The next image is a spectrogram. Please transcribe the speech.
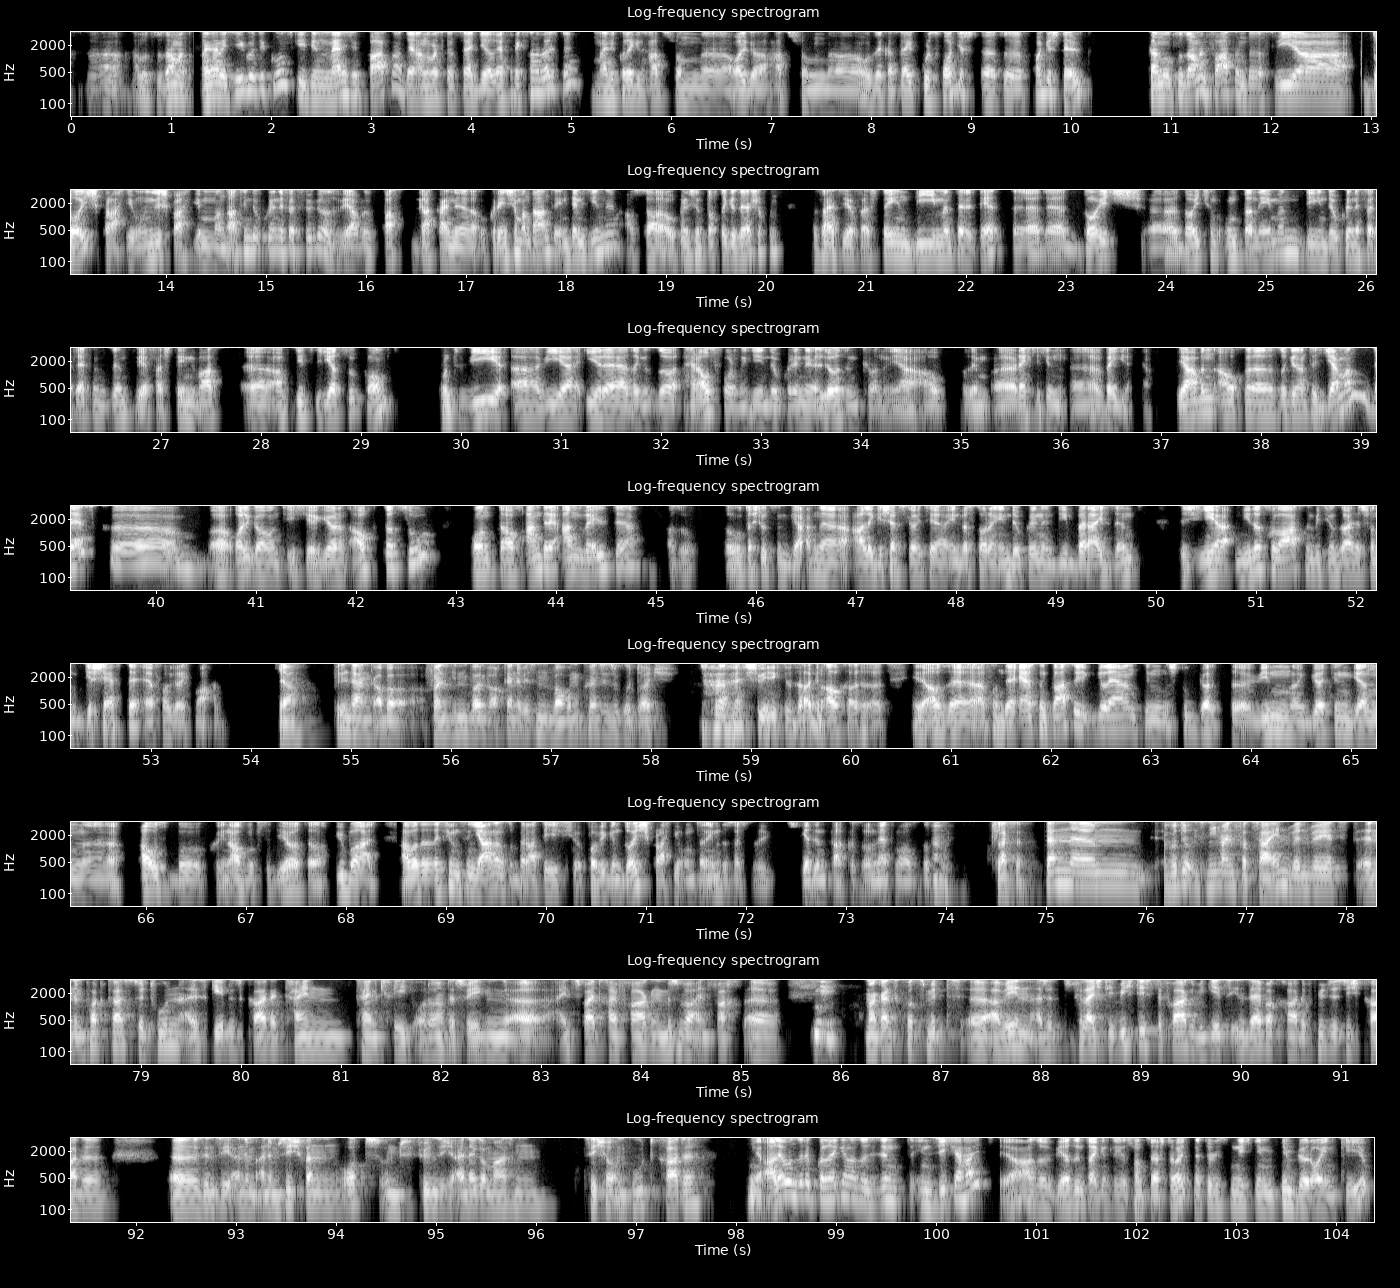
Hallo zusammen. Mein Name ist Igor Dikunski, ich bin Managing Partner der Anwaltskanzlei DLF Rechtsanwälte. Meine Kollegin hat schon, uh, Olga hat schon uh, unsere Kanzlei kurz vorgest vorgestellt. Ich kann nur zusammenfassen, dass wir deutschsprachige und englischsprachige Mandate in der Ukraine verfügen. Also wir haben fast gar keine ukrainische Mandate in dem Sinne, außer ukrainischen Tochtergesellschaften. Das heißt, wir verstehen die Mentalität der, der Deutsch, äh, deutschen Unternehmen, die in der Ukraine vertreten sind. Wir verstehen, was äh, auf sie hier zukommt und wie äh, wir ihre sagen wir so, Herausforderungen in der Ukraine lösen können, ja, auf dem äh, rechtlichen äh, Wege. Ja. Wir haben auch äh, sogenannte German Desk. Äh, äh, Olga und ich gehören auch dazu und auch andere Anwälte, also unterstützen gerne alle Geschäftsleute, Investoren in der Ukraine, die bereit sind, sich hier niederzulassen, beziehungsweise schon Geschäfte erfolgreich machen. Ja, vielen Dank. Aber von Ihnen wollen wir auch gerne wissen, warum können Sie so gut Deutsch? Schwierig zu sagen, auch äh, aus der, von der ersten Klasse gelernt, in Stuttgart, äh, Wien, Göttingen, äh, Augsburg, in Augsburg studiert, überall. Aber seit 15 Jahren so berate ich vorwiegend deutschsprachige Unternehmen, das heißt, jeden Tag so lernt man was dazu. Ja. Klasse. Dann ähm, würde uns niemand verzeihen, wenn wir jetzt in einem Podcast so tun, als gäbe es gerade keinen kein Krieg, oder? Deswegen äh, ein, zwei, drei Fragen müssen wir einfach äh, mal ganz kurz mit äh, erwähnen. Also vielleicht die wichtigste Frage, wie geht es Ihnen selber gerade? Fühlt Sie sich gerade, äh, sind Sie an einem, an einem sicheren Ort und fühlen sich einigermaßen sicher und gut gerade? Alle unsere Kollegen, also sie sind in Sicherheit. Ja, also wir sind eigentlich schon zerstreut. Natürlich nicht im, im Büro in Kiew.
